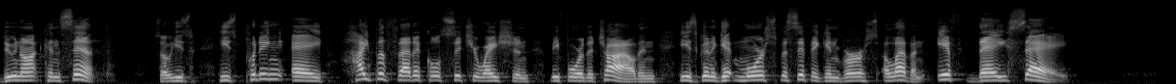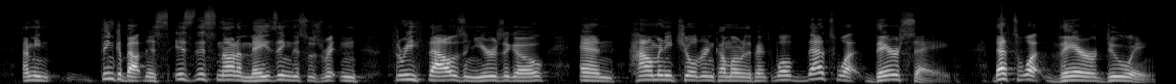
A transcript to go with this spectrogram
do not consent. So he's, he's putting a hypothetical situation before the child, and he's going to get more specific in verse 11. If they say, I mean, think about this. Is this not amazing? This was written 3,000 years ago, and how many children come over to the parents? Well, that's what they're saying. That's what they're doing.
